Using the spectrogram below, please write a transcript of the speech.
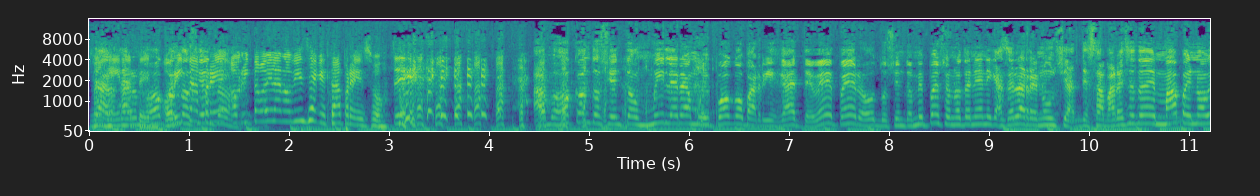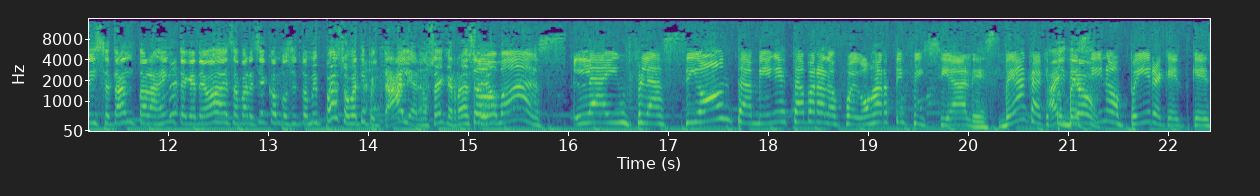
O sea, Imagínate. Ahorita, 200. pre- ahorita oí la noticia que está preso. A lo mejor con 200 mil era muy poco para arriesgarte, ¿ves? Pero 200 mil pesos no tenía ni que hacer la renuncia. Desaparecete del mapa y no avise tanto a la gente que te vas a desaparecer con 200 mil pesos. Vete para Italia, no sé qué raza. Tomás, la inflación también está para los fuegos artificiales. Ven acá, que Ay, tus Dios. vecinos, pire, que, que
